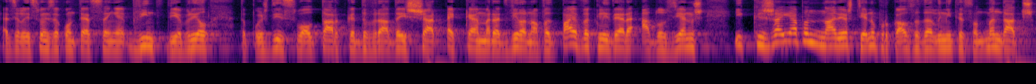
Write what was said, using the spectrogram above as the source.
As eleições acontecem a 20 de abril. Depois disso, o autarca deverá deixar a Câmara de Vila Nova de Paiva, que lidera há 12 anos e que já ia abandonar este ano por causa da limitação de mandatos.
